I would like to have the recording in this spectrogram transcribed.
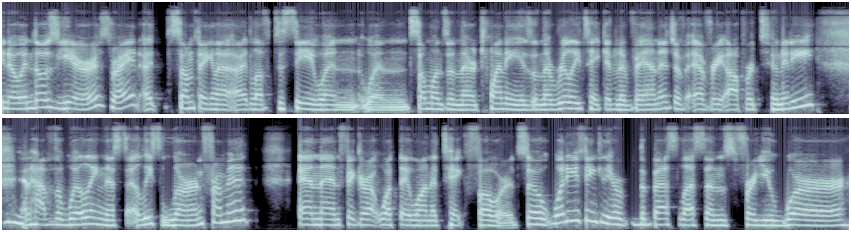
you know in those years right? It's something that i'd love to see when when someone's in their 20s and they're really taking advantage of every opportunity mm-hmm. and have the willingness to at least learn from it and then figure out what they want to take forward. So what do you think your, the best lessons for you were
